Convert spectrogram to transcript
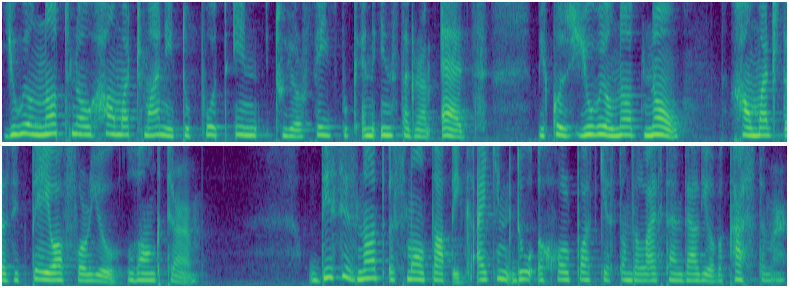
you will not know how much money to put into your Facebook and Instagram ads because you will not know how much does it pay off for you long term. This is not a small topic. I can do a whole podcast on the lifetime value of a customer,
